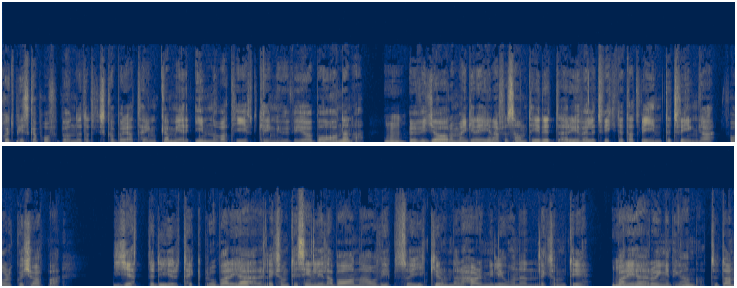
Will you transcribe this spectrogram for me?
skjutit piska på förbundet att vi ska börja tänka mer innovativt kring hur vi gör banorna. Mm. Hur vi gör de här grejerna, för samtidigt är det ju väldigt viktigt att vi inte tvingar folk att köpa jättedyr täckbrobarriär liksom till sin lilla bana och vips så gick ju de där halvmiljonen liksom till Mm. barriär och ingenting annat. Utan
